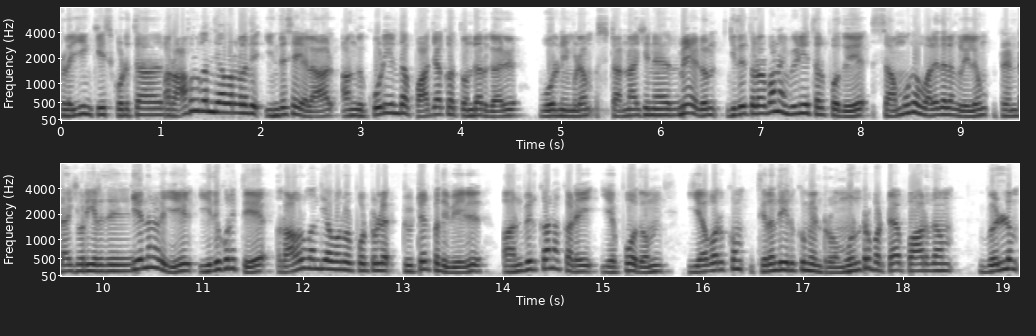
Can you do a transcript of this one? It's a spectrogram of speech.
பிளையிங் கேஸ் கொடுத்தார். ராகுல் காந்தி அவர்களது இந்த செயலால் அங்கு கூடியிருந்த பாஜக தொண்டர்கள் ஒரு நிமிடம் ஸ்டன் ஆகினர் மேலும் இது தொடர்பான வீடியோ தற்போது சமூக வலைதளங்களிலும் ட்ரெண்ட் ஆகி வருகிறது. இந்த நிலையில் இது குறித்து ராகுல் காந்தி அவர்கள் போட்டுள்ள ட்விட்டர் பதிவில் அன்பிற்கான கடை எப்போதும் எவருக்கும் திறந்து இருக்கும் என்றும் ஒன்றுபட்ட பாரதம் வெல்லும்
